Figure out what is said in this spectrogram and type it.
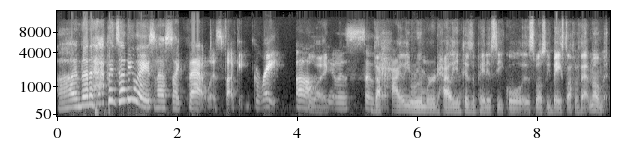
Uh, and then it happens anyways, and I was like, that was fucking great. Oh, Like, it was so the good. highly rumored, highly anticipated sequel is supposed to be based off of that moment,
